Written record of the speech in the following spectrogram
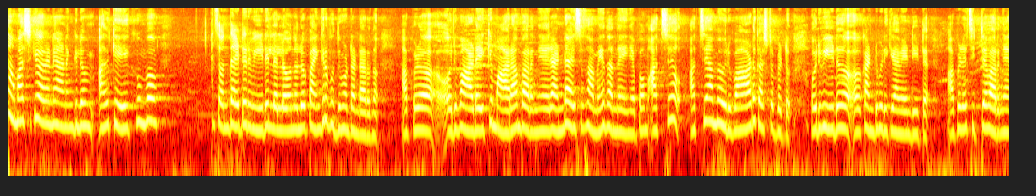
തമാശയ്ക്ക് പറയണയാണെങ്കിലും അത് കേൾക്കുമ്പോൾ സ്വന്തമായിട്ടൊരു വീടില്ലല്ലോ എന്നുള്ളത് ഭയങ്കര ബുദ്ധിമുട്ടുണ്ടായിരുന്നു. അപ്പോൾ ഒരു വാടകയ്ക്ക് മാറാൻ പറഞ്ഞ് രണ്ടാഴ്ച സമയം തന്നു കഴിഞ്ഞപ്പം അച്ഛ അച്ഛൻ അമ്മ ഒരുപാട് കഷ്ടപ്പെട്ടു ഒരു വീട് കണ്ടുപിടിക്കാൻ വേണ്ടിയിട്ട്. അപ്പോഴേ ചിറ്റ പറഞ്ഞ്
